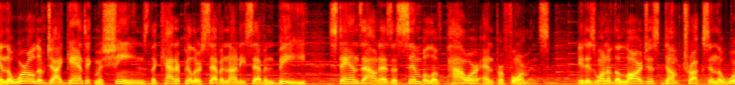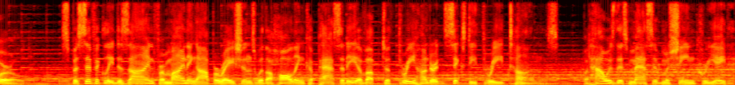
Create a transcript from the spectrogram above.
In the world of gigantic machines, the Caterpillar 797B stands out as a symbol of power and performance. It is one of the largest dump trucks in the world, specifically designed for mining operations with a hauling capacity of up to 363 tons. But how is this massive machine created?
